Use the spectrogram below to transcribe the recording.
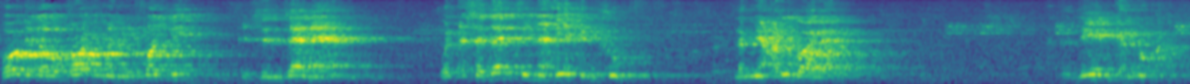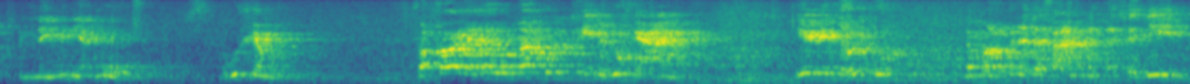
فوجده قائما يصلي في الزنزانة. يعني والأسدان في ناحية الجب لم يعرضا له. الأسدين كأنهم النايمين يحموه. ما قولش يمه فقال له ما قلت حين دفع عنك. إيه اللي أنت قلته؟ لما ربنا دفع عنك أسدين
